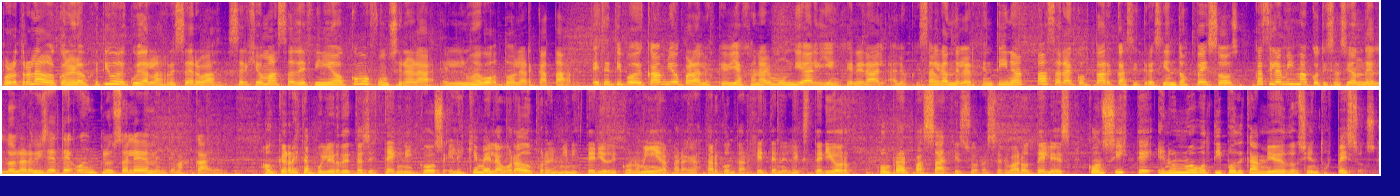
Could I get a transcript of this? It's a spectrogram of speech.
Por otro lado, con el objetivo de cuidar las reservas, Sergio Massa definió cómo funcionará el nuevo dólar Qatar. Este tipo de cambio para los que viajan al Mundial y en general a los que salgan de la Argentina pasará a costar casi 300 pesos, casi la misma cotización del dólar billete o incluso levemente más caro. Aunque resta pulir detalles técnicos, el esquema elaborado por el Ministerio de Economía para gastar con tarjeta en el exterior, comprar pasajes o reservar hoteles, consiste en un nuevo tipo de cambio de 200 pesos,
